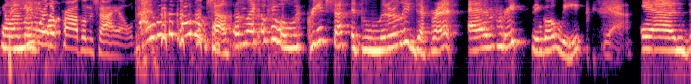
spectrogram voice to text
so, so you like, were well, the problem child. I was the problem child. So i'm like okay well with green chef it's literally different every single week. Yeah. And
